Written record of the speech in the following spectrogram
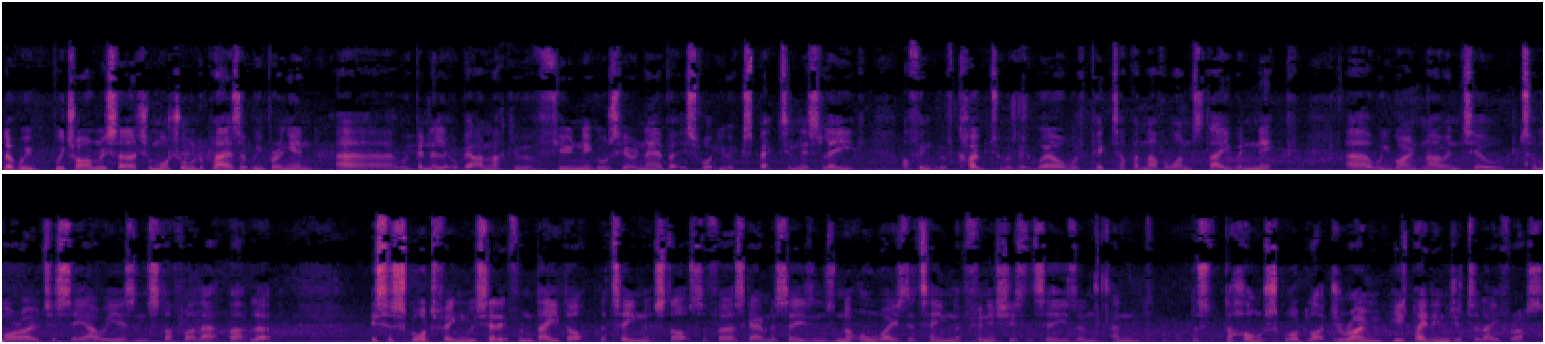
look, we, we try and research and watch all the players that we bring in. Uh, we've been a little bit unlucky with a few niggles here and there, but it's what you expect in this league. I think we've coped with it well. We've picked up another one today with Nick. Uh, we won't know until tomorrow to see how he is and stuff like that. But look, it's a squad thing. We said it from day dot. The team that starts the first game of the season is not always the team that finishes the season, and the, the whole squad. Like Jerome, he's played injured today for us,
